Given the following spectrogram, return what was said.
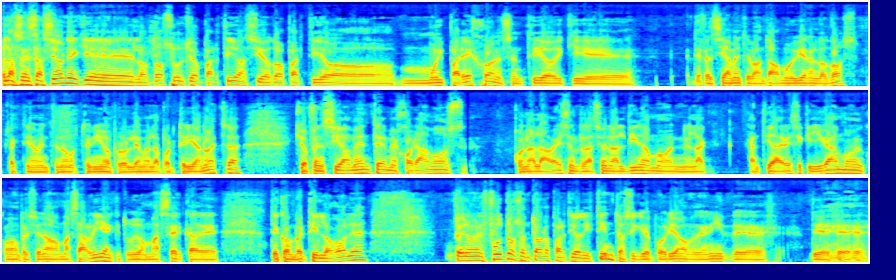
La sensación es que los dos últimos partidos han sido dos partidos muy parejos, en el sentido de que defensivamente hemos andado muy bien en los dos, prácticamente no hemos tenido problema en la portería nuestra, que ofensivamente mejoramos con Alavés en relación al Dinamo en la cantidad de veces que llegamos, en cómo presionamos más arriba, en que estuvimos más cerca de, convertir los goles. Pero en el fútbol son todos los partidos distintos, así que podríamos venir de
